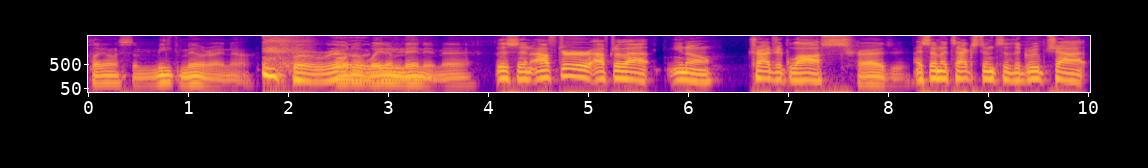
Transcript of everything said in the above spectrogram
Play on some Meek Mill right now. For real. Hold up, wait a minute, man. Listen, after after that, you know, tragic loss, Tragic. I sent a text into the group chat.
